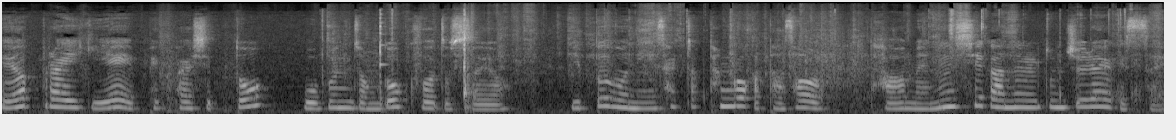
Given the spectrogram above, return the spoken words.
에어프라이기에 180도 5분 정도 구워줬어요. 윗부분이 살짝 탄 것 같아서 다음에는 시간을 좀 줄여야겠어요.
